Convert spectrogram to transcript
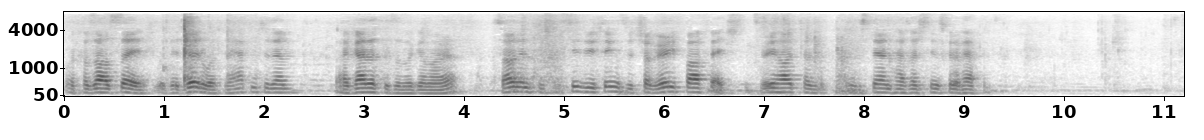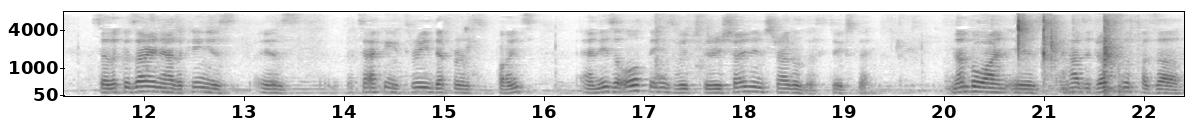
What Chazal say, what they did, what happened to them, the Agadatas of the Gemara. Some of them seem to be things which are very far fetched. It's very hard to understand how such things could have happened. So the Kuzari now, the king is is attacking three different points and these are all things which the Rishonim struggled with to explain. Number one is how the drashes of Chazal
